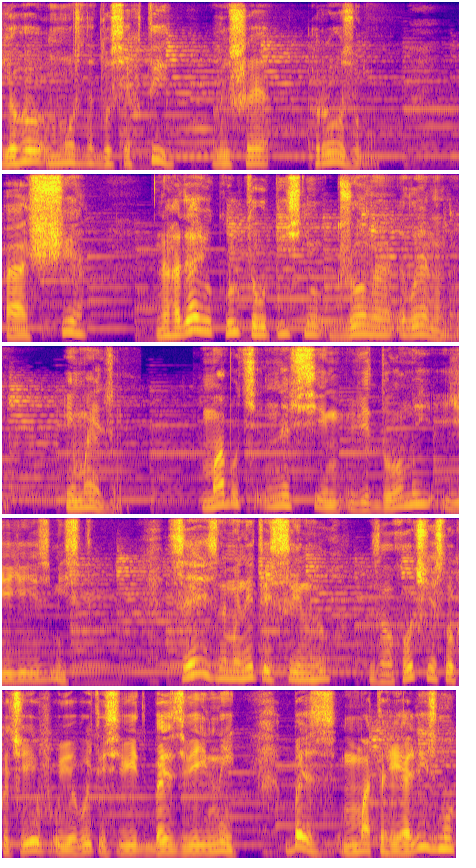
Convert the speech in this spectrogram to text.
Його можна досягти лише розумом. А ще нагадаю культову пісню Джона Леннона Imagine. Мабуть, не всім відомий її зміст. Цей знаменитий сингл заохочує слухачів уявити світ без війни, без матеріалізму,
